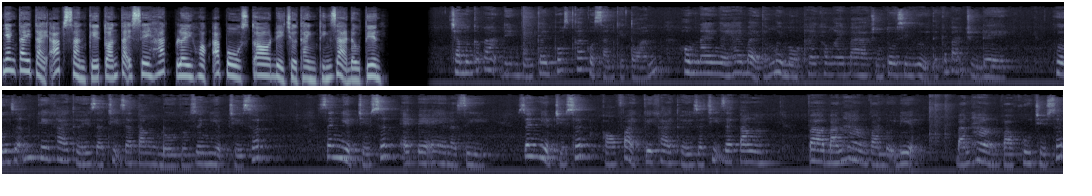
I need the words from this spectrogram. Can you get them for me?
nhanh tay tải app sàn kế toán tại CH Play hoặc Apple Store để trở thành thính giả đầu tiên. Chào mừng các bạn đến với kênh Postcard của sàn kế toán. Hôm nay ngày 27 tháng 11 2023 chúng tôi xin gửi tới các bạn chủ đề Hướng dẫn kê khai thuế giá trị gia tăng đối với doanh nghiệp chế xuất. Doanh nghiệp chế xuất EPE là gì? Doanh nghiệp chế xuất có phải kê khai thuế giá trị gia tăng và bán hàng vào nội địa, bán hàng vào khu chế xuất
